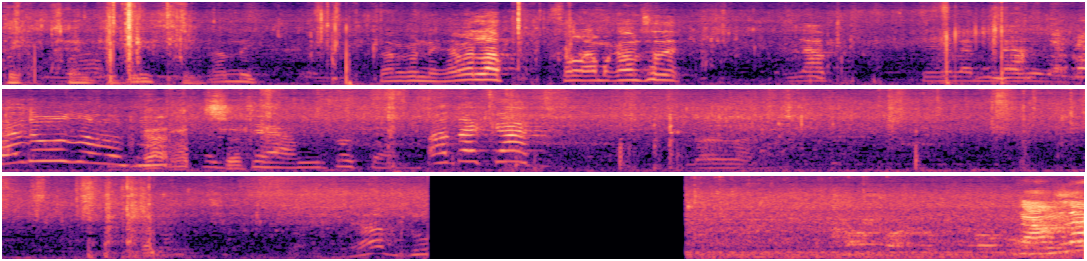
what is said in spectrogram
দেখছেন দেখেছি এবার লাভ আমার গামছা দে। আচ্ছা। গামলা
